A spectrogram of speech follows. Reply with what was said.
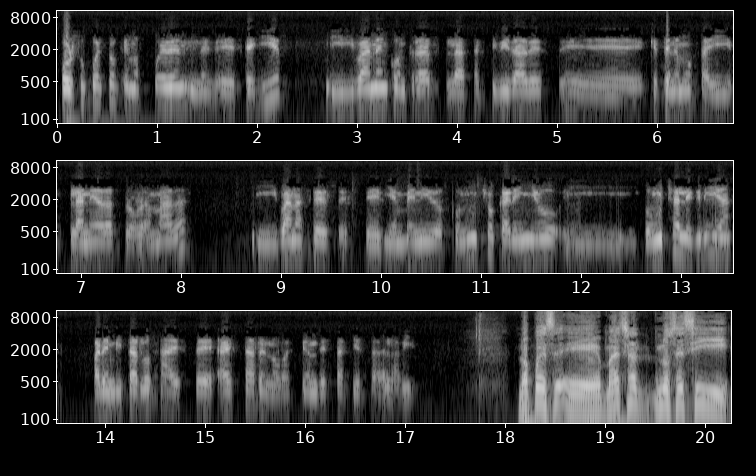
por supuesto que nos pueden eh, seguir y van a encontrar las actividades eh, que tenemos ahí planeadas, programadas y van a ser este, bienvenidos con mucho cariño y, y con mucha alegría para invitarlos a este a esta renovación de esta fiesta de la vida. No, pues, eh, maestra, no sé si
